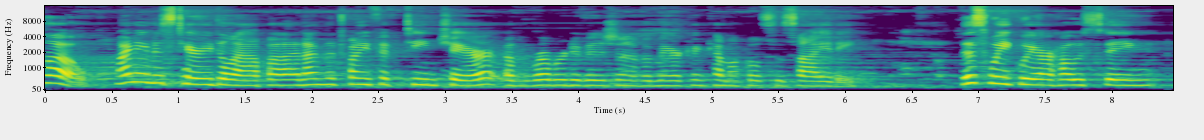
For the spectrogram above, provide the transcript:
Hello, my name is Terry DeLappa, and I'm the 2015 chair of the Rubber Division of American Chemical Society. This week we are hosting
